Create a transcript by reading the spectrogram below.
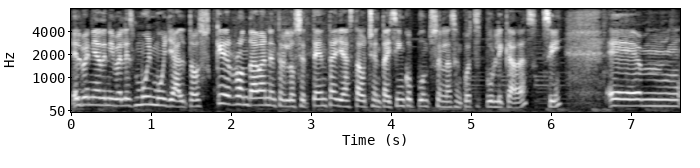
Él venía de niveles muy, muy altos que rondaban entre los 70 y hasta 85 puntos en las encuestas publicadas, ¿sí? Eh,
